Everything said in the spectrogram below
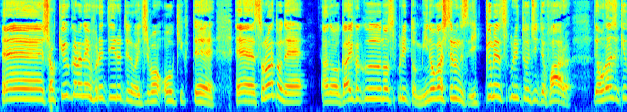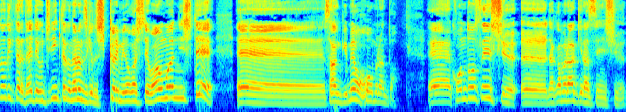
えー、初球からね、触れているっていうのが一番大きくて、えー、その後ね、あの、外角のスプリットを見逃してるんです。1球目スプリット打ちってファール。で、同じ軌道できたら大体打ちに行きたくなるんですけど、しっかり見逃して、ワンワンにして、えー、3球目をホームランと。えー、近藤選手、えー、中村明選手、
